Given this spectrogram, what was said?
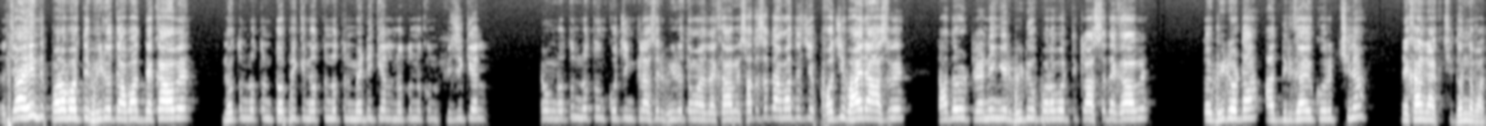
তো জয় হিন্দ, পরবর্তী ভিডিওতে আবার দেখা হবে। নতুন নতুন টপিক নতুন নতুন মেডিকেল নতুন নতুন ফিজিক্যাল এবং নতুন নতুন কোচিং ক্লাসের ভিডিও তোমার দেখা হবে। সাথে সাথে আমাদের যে ফজি ভাইরা আসবে, তাদেরও ট্রেনিংয়ের ভিডিও পরবর্তী ক্লাসে দেখা হবে। তো ভিডিওটা আর দীর্ঘায়ু করছি না। এখানে রাখছি। ধন্যবাদ।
